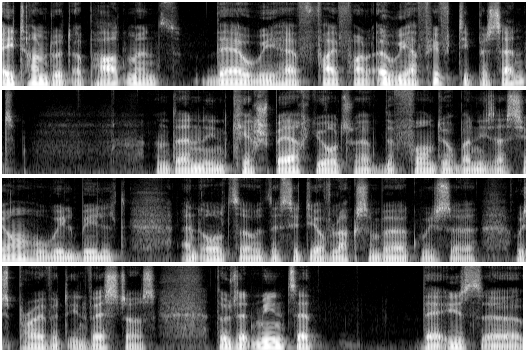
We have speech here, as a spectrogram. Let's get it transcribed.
800 apartments. There we have 500, uh, we have 50 percent. And then in Kirchberg, you also have the Fonds d'Urbanisation who will build, and also the city of Luxembourg with uh, with private investors. So that means that there is a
